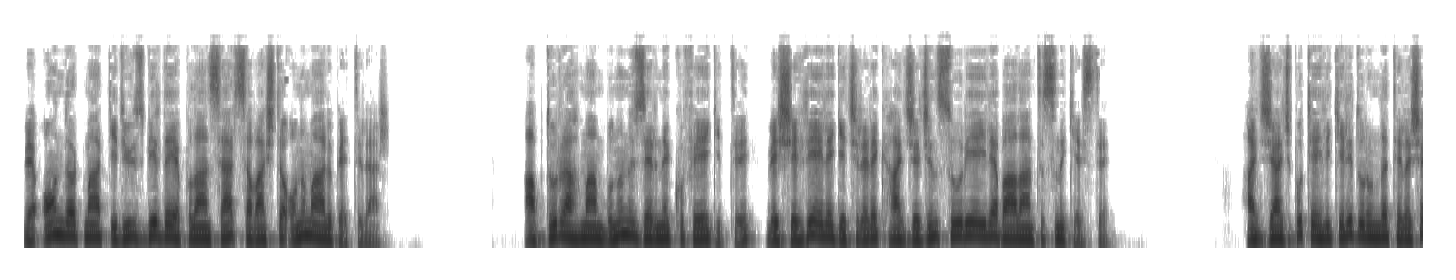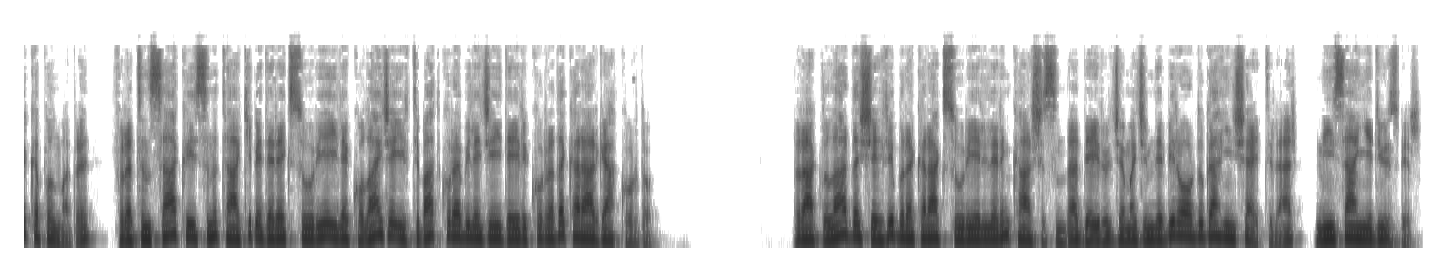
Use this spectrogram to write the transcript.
ve 14 Mart 701'de yapılan sert savaşta onu mağlup ettiler. Abdurrahman bunun üzerine Kufe'ye gitti ve şehri ele geçirerek Haccac'ın Suriye ile bağlantısını kesti. Haccac bu tehlikeli durumda telaşa kapılmadı, Fırat'ın sağ kıyısını takip ederek Suriye ile kolayca irtibat kurabileceği Deirikurra'da karargah kurdu. Iraklılar da şehri bırakarak Suriyelilerin karşısında Deyrülcemacim'de bir ordugah inşa ettiler, Nisan 701.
